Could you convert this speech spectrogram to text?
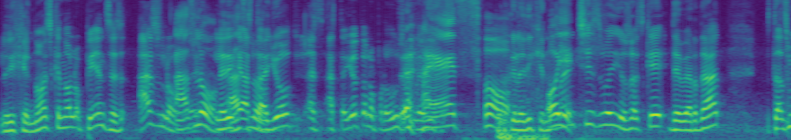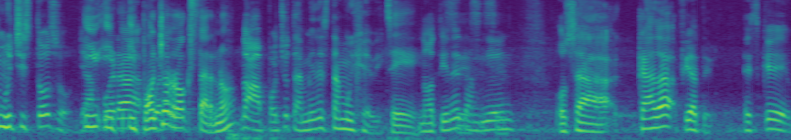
Le dije, no, es que no lo pienses, hazlo. Hazlo, Le dije, hazlo. hasta yo, hasta yo te lo produzco. Le. Eso. Porque le dije, no Oye, manches, güey, o sea, es que de verdad estás muy chistoso. Ya y, y- fuera- y Poncho fuera- Rockstar, ¿no? No, Poncho también está muy heavy. Sí, No, tiene sí, también. O sea, cada. Fíjate, es que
